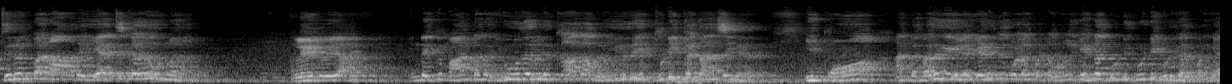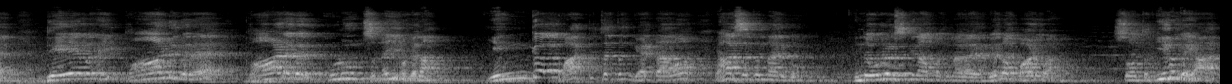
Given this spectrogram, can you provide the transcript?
திரும்ப நான் அதை ஏற்றுக்கிறது உண்மைதான். அல்லேலூயா இன்றைக்கும் ஆண்டவர் யூதர்களுக்காக அவர் இருதயம் துடிக்கத்தான் செய்கிறது இப்போ அந்த வருகையில எடுத்துக் கொள்ளப்பட்டவங்களுக்கு என்ன குண்டி குண்டி கொடுக்கிற பாருங்க? தேவனை பாடுகிற பாடகர் குழு சொன்ன இவங்க தான். எங்க பாட்டு சத்தம் கேட்டாலும் யார் சத்தம் தான் இருக்கும்? இந்த ஒரு லட்சத்தி நாற்பத்தி நாலாயிரம் பேர் தான் பாடுவாங்க. சோத்தம். இவங்க யார்?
